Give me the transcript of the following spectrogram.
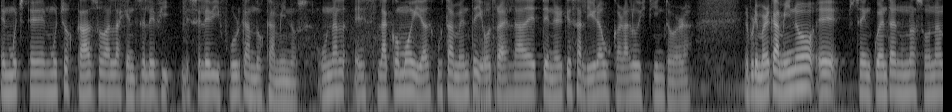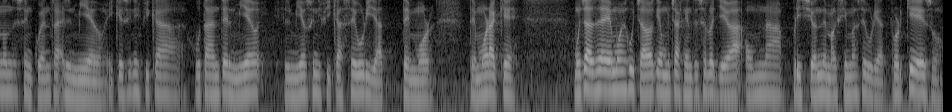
En, en, muchos casos a la gente se le, se le bifurcan dos caminos. Una es la comodidad justamente y otra es la de tener que salir a buscar algo distinto, ¿verdad? El primer camino eh, se encuentra en una zona donde se encuentra el miedo. ¿Y qué significa justamente el miedo? El miedo significa seguridad, temor. ¿Temor a qué? Muchas veces hemos escuchado que mucha gente se lo lleva a una prisión de máxima seguridad. ¿Por qué eso?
